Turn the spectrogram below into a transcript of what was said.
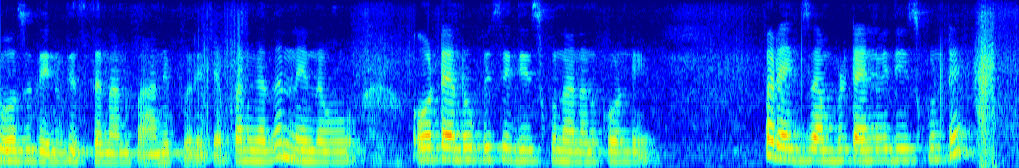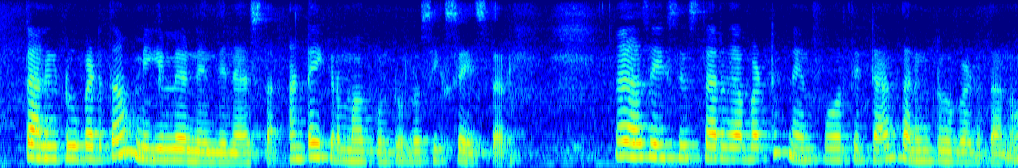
రోజు తినిపిస్తున్నాను పానీపూరి. చెప్పాను కదా నేను ఓ టెన్ రూపీస్ తీసుకున్నాను అనుకోండి. ఫర్ ఎగ్జాంపుల్ టెన్వి తీసుకుంటే తనకి టూ పెడతా మిగిలిన నేను తినేస్తా. అంటే ఇక్కడ మా గుంటూరులో సిక్స్ ఇస్తారు. సిక్స్ ఇస్తారు కాబట్టి నేను ఫోర్ తింటాను తనకి టూ పెడతాను.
